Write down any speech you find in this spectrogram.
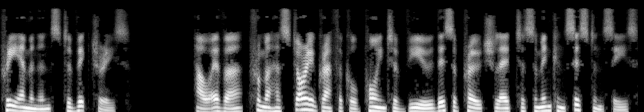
preeminence to victories. However, from a historiographical point of view this approach led to some inconsistencies,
